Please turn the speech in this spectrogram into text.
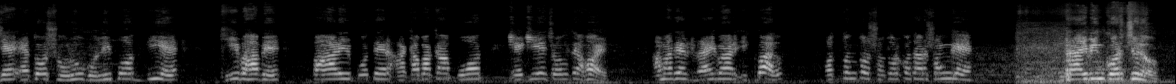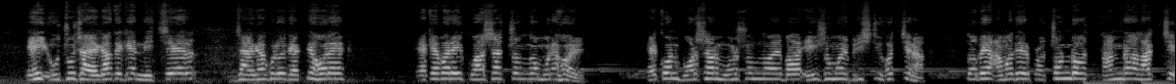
যে এত সরু গলিপথ দিয়ে কীভাবে পাহাড়ি পথের আঁকাবাঁকা পথ এগিয়ে চলতে হয়। আমাদের ড্রাইভার ইকবাল অত্যন্ত সতর্কতার সঙ্গে ড্রাইভিং করছিল। এই উঁচু জায়গা থেকে নিচের জায়গাগুলো দেখতে হলে একেবারেই কুয়াশাচ্ছন্ন মনে হয়। এখন বর্ষার মরশুম নয় বা এই সময় বৃষ্টি হচ্ছে না, তবে আমাদের প্রচণ্ড ঠান্ডা লাগছে।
